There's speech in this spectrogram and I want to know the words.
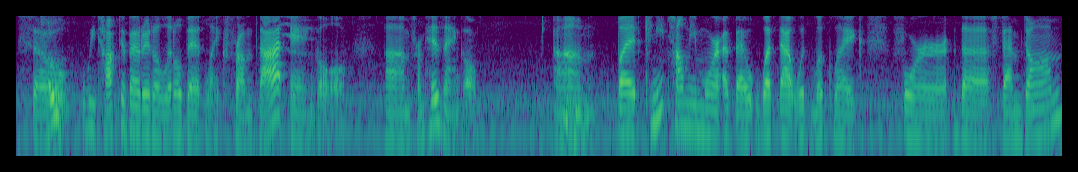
So Oh. we talked about it a little bit like from that angle, um, from his angle. Um, But can you tell me more about what that would look like for the femdom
